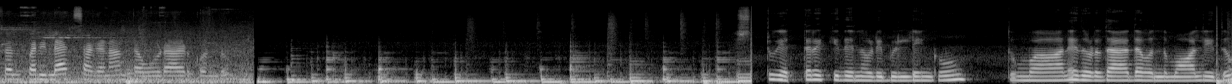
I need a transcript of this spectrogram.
ಸ್ವಲ್ಪ ರಿಲ್ಯಾಕ್ಸ್ ಆಗೋಣ ಅಂತ ಓಡಾಡಿಕೊಂಡು. ಎಷ್ಟು ಎತ್ತರಕ್ಕಿದೆ ನೋಡಿ ಬಿಲ್ಡಿಂಗು ತುಂಬಾ ದೊಡ್ಡದಾದ ಒಂದು ಮಾಲ್ ಇದು.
